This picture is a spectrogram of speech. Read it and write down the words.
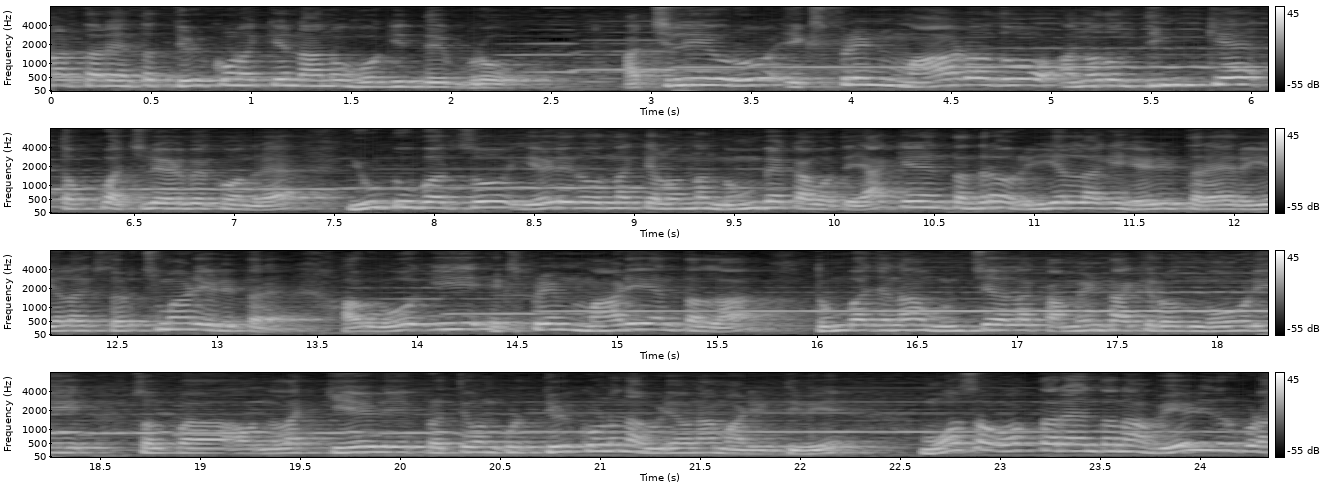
ಮಾಡ್ತಾರೆ ಅಂತ ತಿಳ್ಕೊಳೋಕ್ಕೆ ನಾನು ಹೋಗಿದ್ದೆ ಬ್ರೋ ಆ್ಯಕ್ಚುಲಿ ಇವರು ಎಕ್ಸ್ಪ್ಲೇನ್ ಮಾಡೋದು ಅನ್ನೋದೊಂದು ತಿಂಕೆ ತಪ್ಪು. ಆ್ಯಕ್ಚುಲಿ ಹೇಳಬೇಕು ಅಂದರೆ ಯೂಟ್ಯೂಬರ್ಸು ಹೇಳಿರೋದನ್ನ ಕೆಲವೊಂದನ್ನ ನಂಬಬೇಕಾಗುತ್ತೆ. ಯಾಕೆ ಅಂತಂದರೆ ಅವ್ರು ರಿಯಲ್ ಆಗಿ ಹೇಳಿರ್ತಾರೆ ರಿಯಲ್ ಆಗಿ ಸರ್ಚ್ ಮಾಡಿ ಹೇಳಿರ್ತಾರೆ. ಅವ್ರು ಹೋಗಿ ಎಕ್ಸ್ಪ್ಲೇನ್ ಮಾಡಿ ಅಂತಲ್ಲ ತುಂಬ ಜನ ಮುಂಚೆ ಎಲ್ಲ ಕಮೆಂಟ್ ಹಾಕಿರೋದು ನೋಡಿ ಸ್ವಲ್ಪ ಅವ್ರನ್ನೆಲ್ಲ ಕೇಳಿ ಪ್ರತಿಯೊಂದು ಕೂಡ ತಿಳ್ಕೊಂಡು ನಾವು ವಿಡಿಯೋನ ಮಾಡಿರ್ತೀವಿ. ಮೋಸ ಹೋಗ್ತಾರೆ ಅಂತ ನಾವು ಹೇಳಿದ್ರು ಕೂಡ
